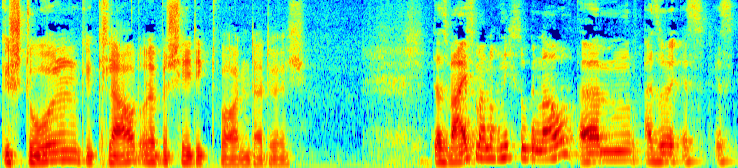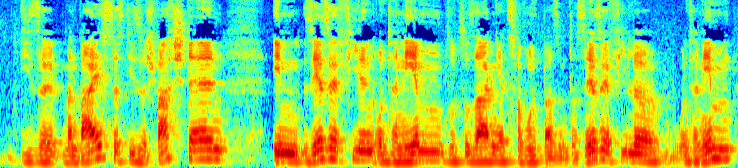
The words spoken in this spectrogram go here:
gestohlen, geklaut oder beschädigt worden dadurch? Das weiß man noch nicht so genau. Ähm, also es, es diese, man weiß, dass diese Schwachstellen in sehr, sehr vielen Unternehmen sozusagen jetzt verwundbar sind, dass sehr, sehr viele Unternehmen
